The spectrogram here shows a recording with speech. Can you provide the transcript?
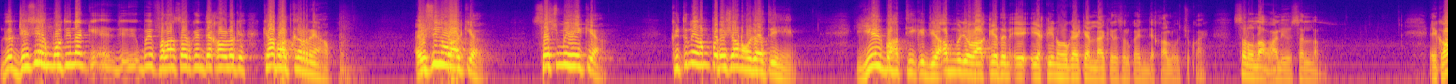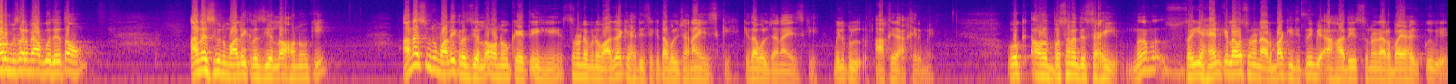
मतलब जैसे हम बोलते ना कि भाई फलां साहब का इंतकाल हो क्या बात कर रहे हैं आप? ऐसे ही हुआ क्या? सच में है क्या? कितने हम परेशान हो जाते हैं। ये बात थी कि जी, अब मुझे वाक़ यकीन हो गया कि अल्लाह के रसूल का इंतकाल हो चुका है, सल्लल्लाहु अलैहि वसल्लम। एक और मिसाल मैं आपको देता हूँ। अनस बिन मालिक रज़ी अल्लाह की। अनस बिन मालिक रज़ी अल्लाह कहते हैं सुन बिन माजा की हदीस किताबुल जनाइज़ की किताबुल जनाइज़ की बिल्कुल आखिर आखिर में। वो और बसनत सही मतलब सही हैन के अलावा सुन अरबा की जितनी भी अहादीस सुन अरबा या कोई भी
